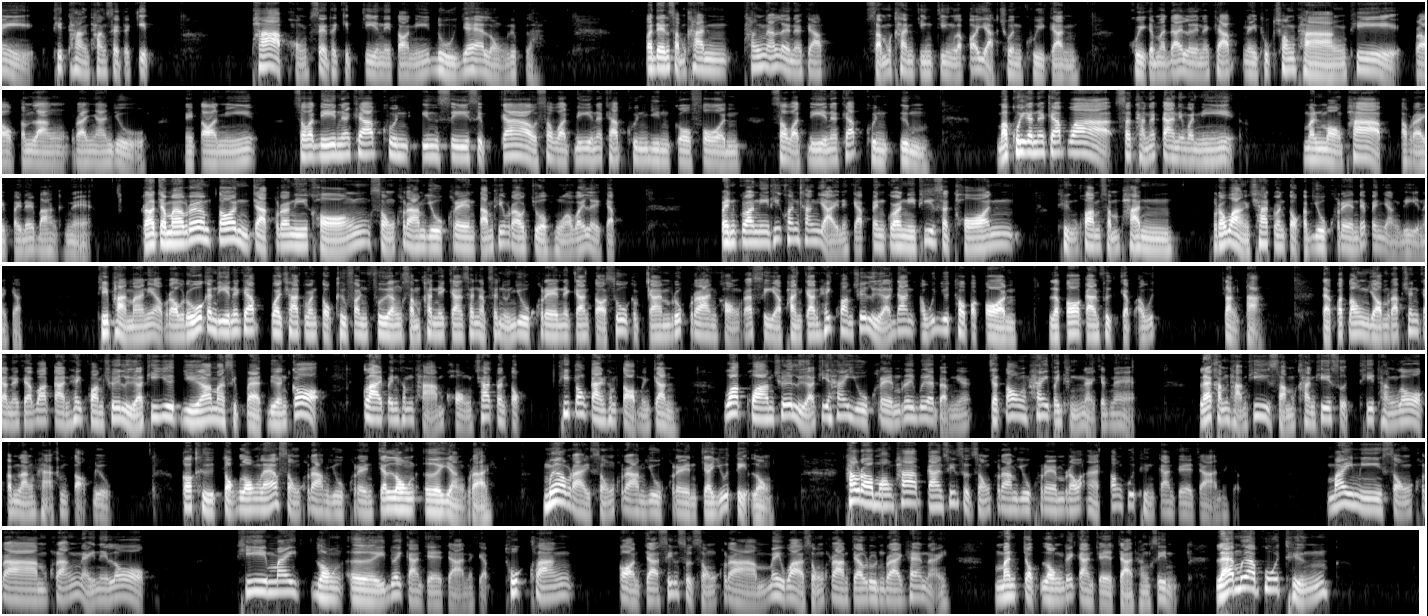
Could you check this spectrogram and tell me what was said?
ทิศทางทางเศรษฐกิจ ภาพของเศรษฐกิจจีนในตอนนี้ดูแย่ลงหรือเปล่า ประเด็นสำคัญทั้งนั้นเลยนะครับสำคัญจริง ๆ แล้วก็อยากชวนคุยกัน คุยกันมาได้เลยนะครับ ในทุกช่องทางที่เรากำลังรายงานอยู่ในตอนนี้ สวัสดีนะครับ คุณอินซีสิบเก้าสวัสดีนะครับ คุณยินโกโฟน สวัสดีนะครับ คุณอึมมาคุยกันนะครับว่าสถานการณ์ในวันนี้ มันมองภาพอะไรไปได้บ้างกันแน่เราจะมาเริ่มต้นจากกรณีของสงครามยูเครนตามที่เราจั่วหัวไว้เลยครับ เป็นกรณีที่ค่อนข้างใหญ่นะครับ เป็นกรณีที่สะท้อนถึงความสัมพันธ์ ระหว่างชาติตะวันตกกับยูเครนได้เป็นอย่างดีนะครับ ที่ผ่านมาเนี่ยเรารู้กันดีนะครับ ว่าชาติตะวันตกคือฟันเฟืองสำคัญในการสนับสนุนยูเครนในการต่อสู้กับการรุกรานของรัสเซียผ่านการให้ความช่วยเหลือด้านอาวุธยุโทโธปกรณ์ แล้วก็การฝึกจับอาวุธต่าง แต่ก็ต้องยอมรับเช่นกันนะครับ ว่าการให้ความช่วยเหลือที่ยืดเยื้อมา 18 เดือนก็กลายเป็นคำถามของชาติตะวันตกที่ต้องการคำตอบเหมือนกัน ว่าความช่วยเหลือที่ให้ยูเครนเรื่อย ๆ แบบนี้จะต้องให้ไปถึงไหนกันแน่ และคำถามที่สำคัญที่สุดที่ทั้งโลกกำลังหาคำตอบอยู่ก็คือตกลงแล้วสงครามยูเครนจะลงเอยอย่างไร เมื่อไหร่สงครามยูเครนจะยุติลง ถ้าเรามองภาพการสิ้นสุดสงครามยูเครนเราอาจต้องพูดถึงการเจรจานะครับ ไม่มีสงครามครั้งไหนในโลก ที่ไม่ลงเอยด้วยการเจรจานะครับ ทุกครั้งก่อนจะสิ้นสุดสงคราม ไม่ว่าสงครามจะรุนแรงแค่ไหน มันจบลงด้วยการเจรจาทั้งสิ้น และเมื่อพูดถึง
